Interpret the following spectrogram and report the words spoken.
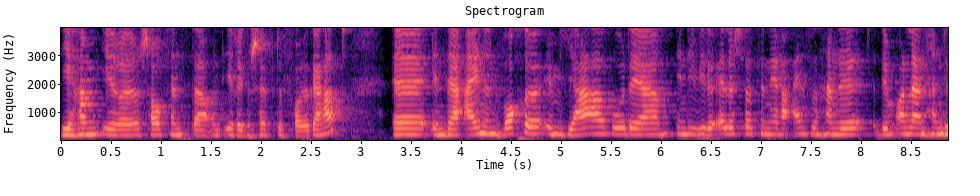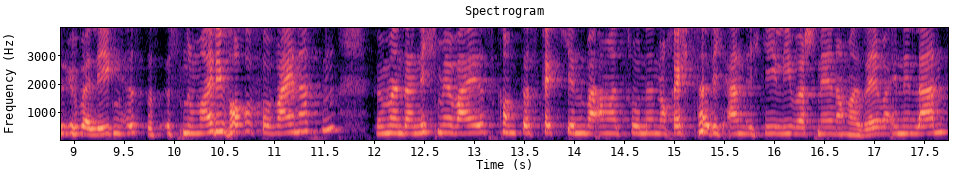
Die haben ihre Schaufenster und ihre Geschäfte voll gehabt. Äh, in der einen Woche im Jahr, wo der individuelle stationäre Einzelhandel dem Onlinehandel überlegen ist. Das ist nun mal die Woche vor Weihnachten. Wenn man dann nicht mehr weiß, kommt das Päckchen bei Amazon dann noch rechtzeitig an. Ich gehe lieber schnell nochmal selber in den Laden.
